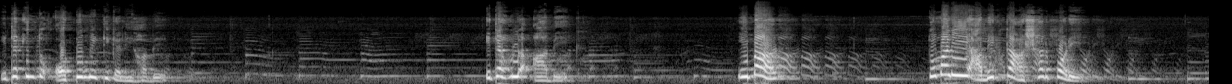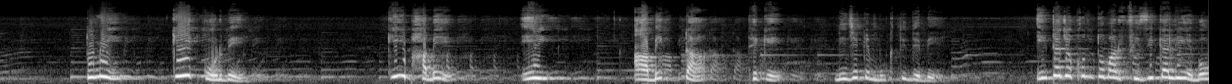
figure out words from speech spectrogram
এটা কিন্তু অটোমেটিক্যালি হবে। এটা হলো আবেগ। এবার তোমার এই আবেগটা আসার পরে তুমি কি করবে? কীভাবে এই আবেগটা থেকে নিজেকে মুক্তি দেবে? এটা যখন তোমার ফিজিক্যালি এবং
